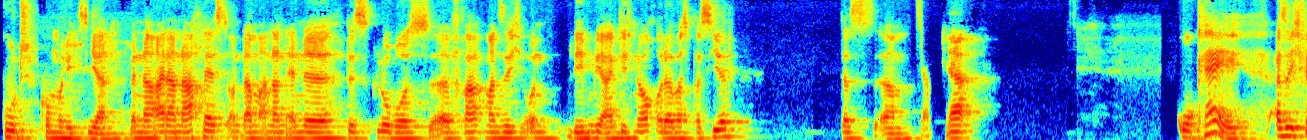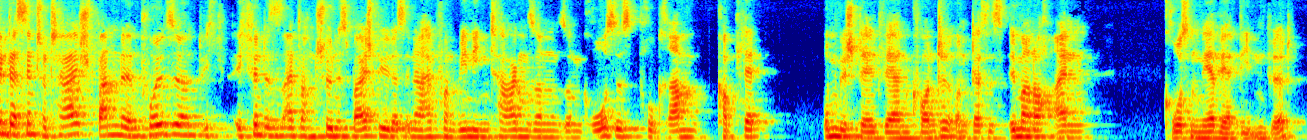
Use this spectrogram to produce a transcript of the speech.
gut kommunizieren. Wenn da einer nachlässt und am anderen Ende des Globus äh, fragt man sich, und leben die eigentlich noch oder was passiert? Das, ähm, ja. ja. Okay, also ich finde, das sind total spannende Impulse und ich, ich finde, es ist einfach ein schönes Beispiel, dass innerhalb von wenigen Tagen so ein, so ein großes Programm komplett umgestellt werden konnte und dass es immer noch einen großen Mehrwert bieten wird.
